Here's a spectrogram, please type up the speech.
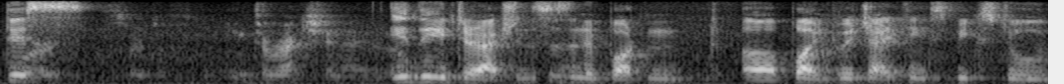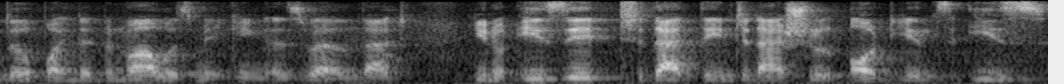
this sort of interaction. In the interaction, this is an important uh, point, which I think speaks to the point that Benoit was making as well. That you know, is it that the international audience is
